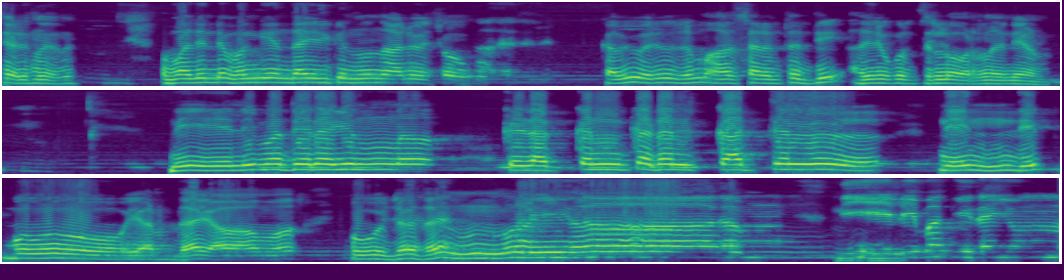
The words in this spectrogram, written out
ചേരുന്നത്. അപ്പൊ അതിന്റെ ഭംഗി എന്തായിരിക്കുന്നു എന്ന് ആലോചിച്ച് നോക്കും. കവി ഒരു ദിവസം ആ സ്ഥലത്തെത്തി അതിനെ കുറിച്ചുള്ള വർണനയാണ് നീലിമ തിരയുന്ന കിഴക്കൻ കടൽ കാറ്റൽ നീന്തിപ്പോയർദ്ധയാമ പൂജതൻ മണിനാദം നീലിമ തിരയുന്ന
